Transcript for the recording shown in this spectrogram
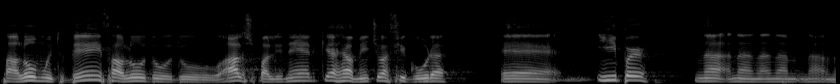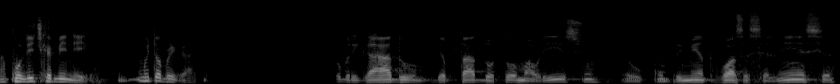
Falou muito bem, falou do, do Alisson Paulinelli, que é realmente uma figura é, ímpar na, na, na, na, política mineira. Muito obrigado. Obrigado, deputado doutor Maurício. Eu cumprimento Vossa Excelência,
